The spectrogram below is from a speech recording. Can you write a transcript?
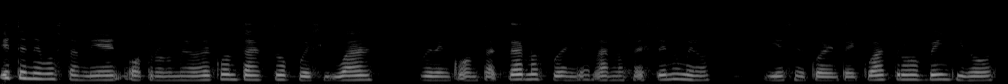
Y tenemos también otro número de contacto, pues igual pueden contactarnos, pueden llamarnos a este número y es el 44 22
